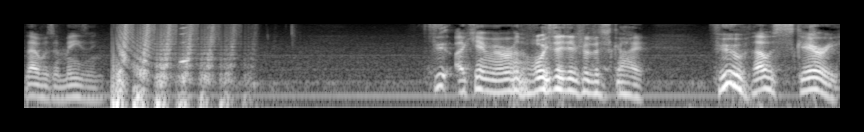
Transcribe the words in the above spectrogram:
That was amazing. Phew, I can't remember the voice I did for this guy. Phew, that was scary.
